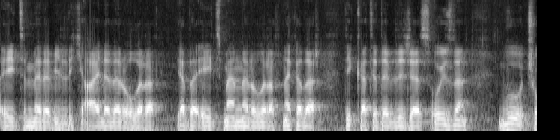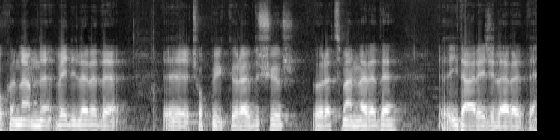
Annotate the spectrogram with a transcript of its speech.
eğitim verebildik aileler olarak ya da eğitmenler olarak ne kadar dikkat edebileceğiz. O yüzden bu çok önemli. Velilere de e, çok büyük görev düşüyor. Öğretmenlere de, e, idarecilere de.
